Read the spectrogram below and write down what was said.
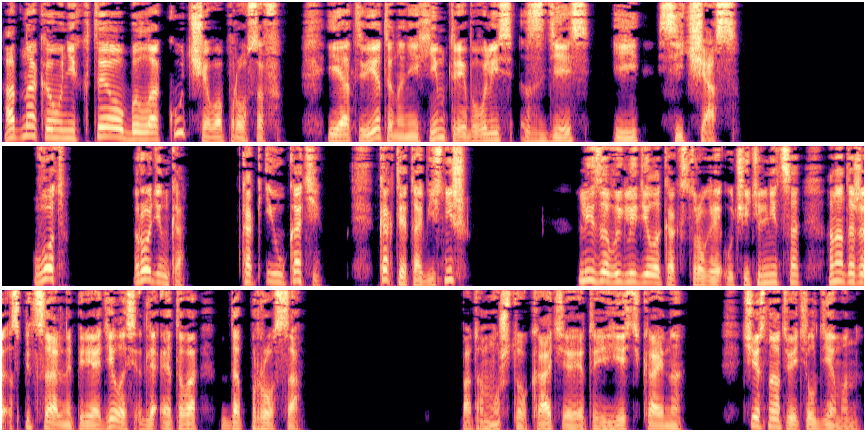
Однако у них к Тео была куча вопросов, и ответы на них им требовались здесь и сейчас. «Вот, родинка, как и у Кати. Как ты это объяснишь?» Лиза выглядела как строгая учительница, она даже специально переоделась для этого допроса. — Потому что Катя — это и есть Кайна, — честно ответил демон.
